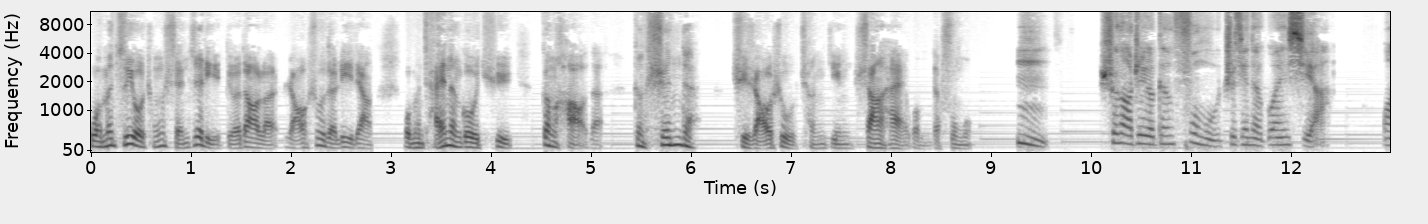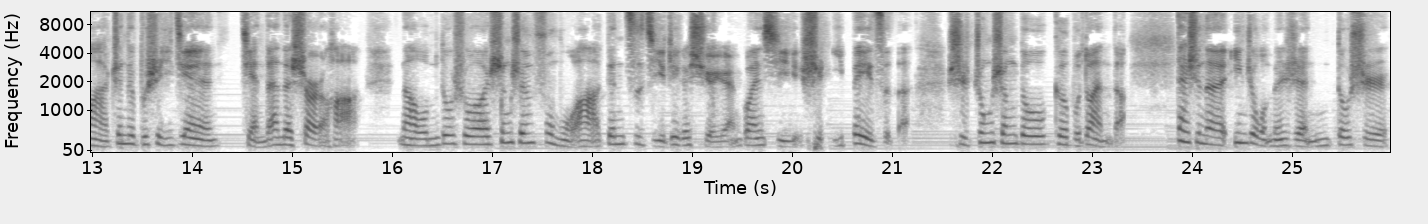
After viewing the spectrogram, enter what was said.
我们只有从神这里得到了饶恕的力量，我们才能够去更好的、更深的去饶恕曾经伤害我们的父母。嗯，说到这个跟父母之间的关系啊，哇，真的不是一件。简单的事儿哈，那我们都说生身父母啊，跟自己这个血缘关系是一辈子的，是终生都割不断的。但是呢，因着我们人都是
